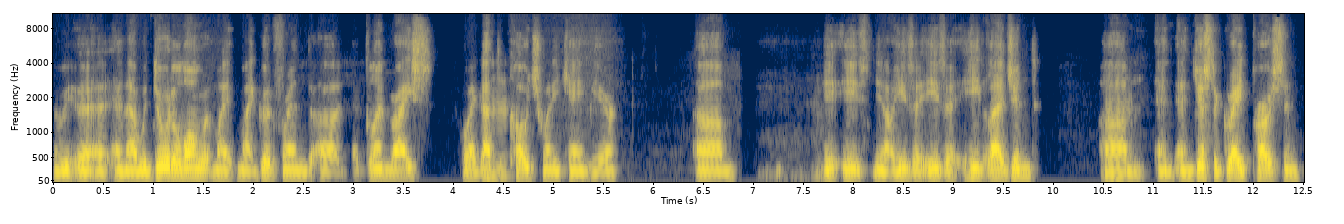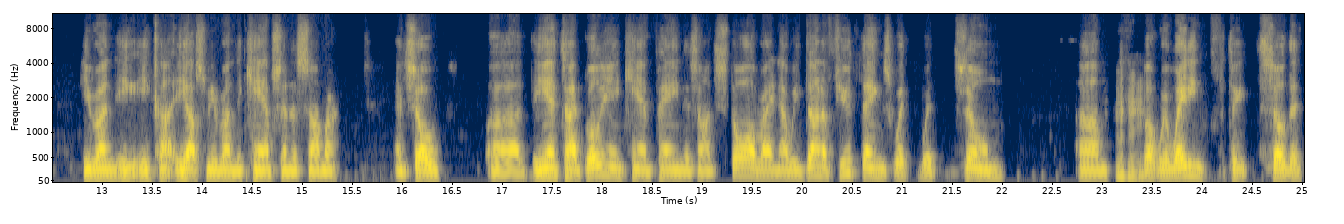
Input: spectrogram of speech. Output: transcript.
we uh, and I would do it along with my my good friend uh, Glen Rice, who I got mm-hmm. to coach when he came here. Um, he, he's you know he's a he's a Heat legend, um, mm-hmm. and and just a great person. He run he, he he helps me run the camps in the summer, and so uh, the anti-bullying campaign is on stall right now. We've done a few things with with Zoom, um, mm-hmm. but we're waiting to, so that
